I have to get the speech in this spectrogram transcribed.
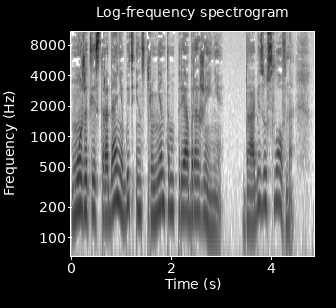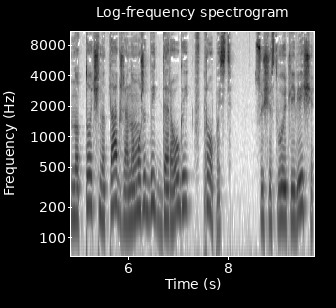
Может ли страдание быть инструментом преображения? Да, безусловно, но точно так же оно может быть дорогой в пропасть. Существуют ли вещи,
